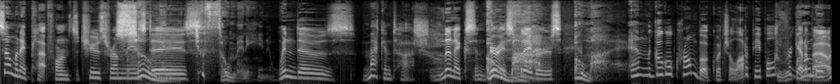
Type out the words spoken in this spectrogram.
So many platforms to choose from these so days. Many. Just so many. You know, Windows, Macintosh, Linux, and Oh various my. flavors, Oh my. And the Google Chromebook, which a lot of people Google forget Chromebook. about.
